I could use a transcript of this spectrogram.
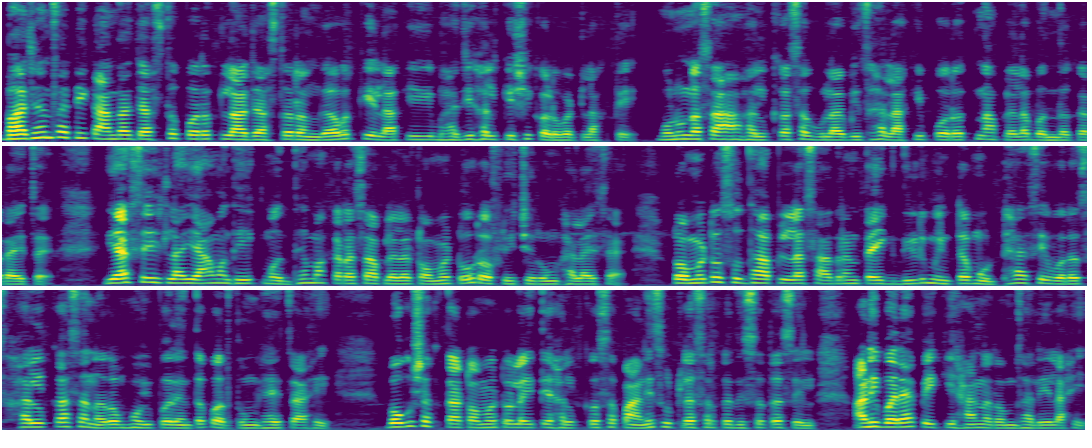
भाज्यांसाठी कांदा जास्त परतला जास्त रंगावर केला की भाजी हलकीशी कडवट लागते. म्हणून असा हा हलकासा गुलाबी झाला की परतनं आपल्याला बंद करायचा आहे या सेजला यामध्ये एक मध्यम आकाराचा आपल्याला टोमॅटो रफली चिरून घालायचा आहे. टोमॅटोसुद्धा आपल्याला साधारणतः एक दीड मिनटं मोठ्या असेवरच हलकासा नरम होईपर्यंत परतून घ्यायचा आहे. बघू शकता टोमॅटोला इथे हलकंसं पाणी सुटल्यासारखं दिसत असेल आणि बऱ्यापैकी हा नरम झालेला आहे.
